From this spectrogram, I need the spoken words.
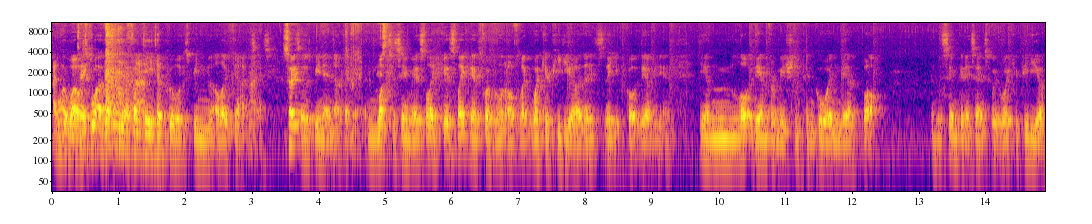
and Oh, well, it's taking whatever, all of data pool it's been allowed to access. So, So it's been entered in, in much the same way. It's like it's like the equivalent of like Wikipedia that's, that you've got there. You, you know, a lot of the information can go in there, but in the same kind of sense with Wikipedia,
